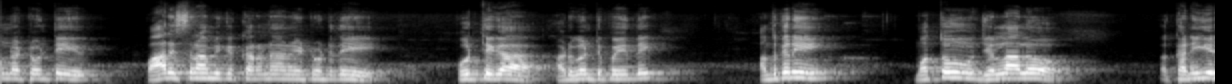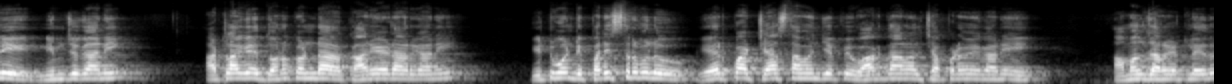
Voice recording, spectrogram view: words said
ఉన్నటువంటి పారిశ్రామికీకరణ అనేటువంటిది పూర్తిగా అడుగంటిపోయింది. అందుకని మొత్తం జిల్లాలో కనిగిరి నిమ్జు కానీ అట్లాగే దొనకొండ కార్యాడార్ కానీ ఇటువంటి పరిశ్రమలు ఏర్పాటు చేస్తామని చెప్పి వాగ్దానాలు చెప్పడమే కానీ అమలు జరగట్లేదు.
